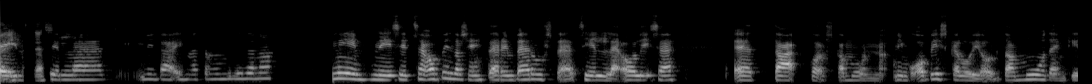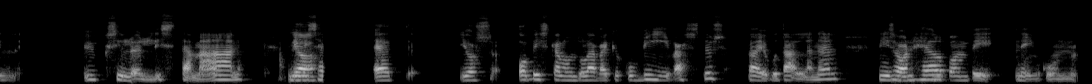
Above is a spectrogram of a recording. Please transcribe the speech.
Ei, itseäsi. silleen, että mitä ihmettä mun piti sanoa. Niin, niin sit se opintosihteerin perusteet sille oli se, että koska mun niin opiskelu joudutaan muutenkin yksilöllistämään, niin Joo. se, että jos opiskeluun tulee vaikka joku viivästys tai joku tällainen, niin se on Mm. helpompi niin kun,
